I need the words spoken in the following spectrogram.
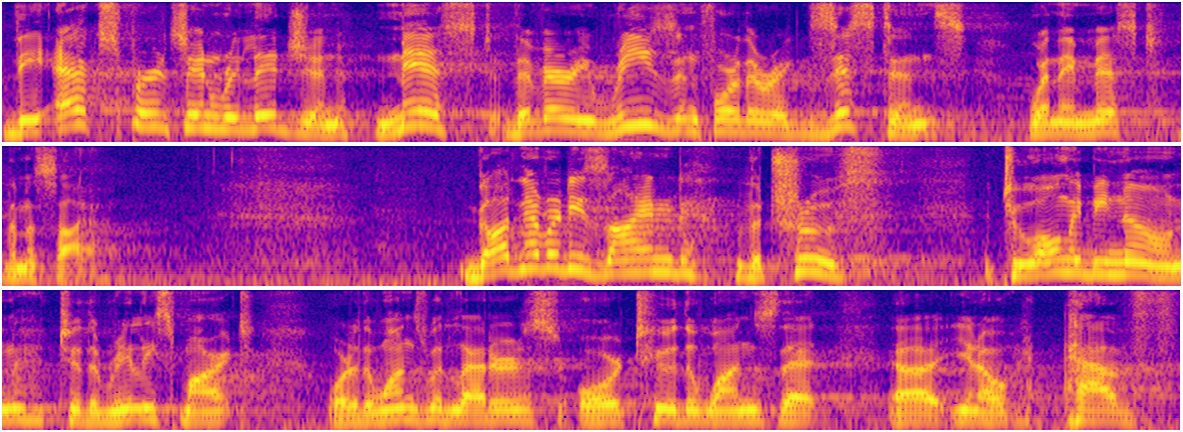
the experts in religion missed the very reason for their existence when they missed the Messiah. God never designed the truth to only be known to the really smart or the ones with letters or to the ones that, uh, you know, have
